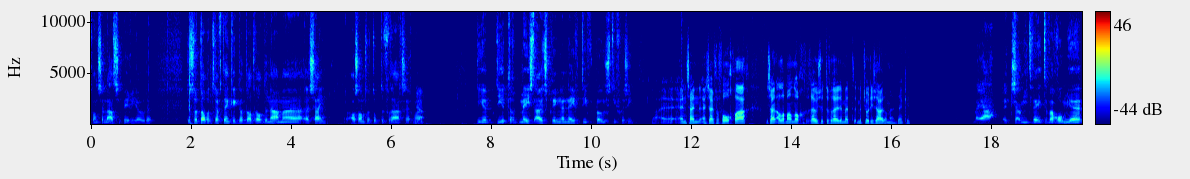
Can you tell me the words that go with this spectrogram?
van zijn laatste periode. Dus wat dat betreft denk ik dat dat wel de namen zijn. Als antwoord op de vraag, zeg maar. Ja. Die, het, die het er het meest uitspringen, negatief, positief gezien. Ja, en, zijn, en zijn vervolgvraag. We zijn allemaal nog reuze tevreden met, met Jordi Zuidam, hè, denk ik. Nou ja, ik zou niet weten waarom je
